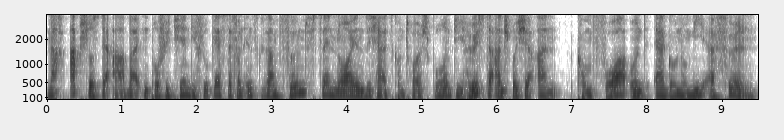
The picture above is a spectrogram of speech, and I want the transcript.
Nach Abschluss der Arbeiten profitieren die Fluggäste von insgesamt 15 neuen Sicherheitskontrollspuren, die höchste Ansprüche an Komfort und Ergonomie erfüllen.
